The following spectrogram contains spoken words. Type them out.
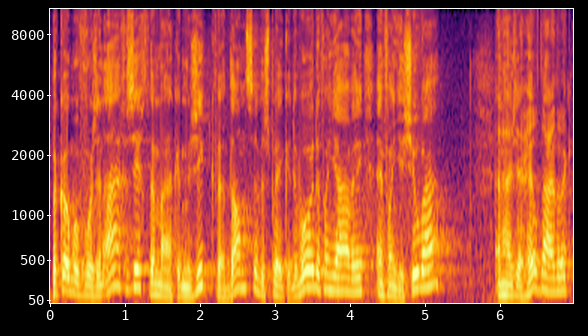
We komen voor zijn aangezicht, we maken muziek, we dansen, we spreken de woorden van Yahweh en van Yeshua. En hij zegt heel duidelijk,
